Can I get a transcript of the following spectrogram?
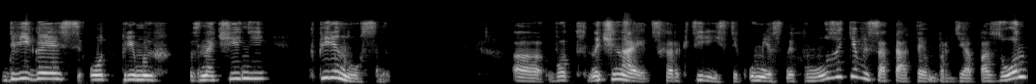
двигаясь от прямых значений к переносным. А, вот начинает с характеристик уместных в музыке, высота, тембр, диапазон,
